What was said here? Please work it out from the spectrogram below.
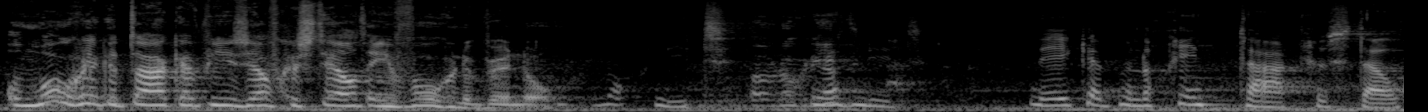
onmogelijke taak heb je jezelf gesteld in je volgende bundel? Nog niet. Oh, nog niet? Nog niet. Nee, ik heb me nog geen taak gesteld.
